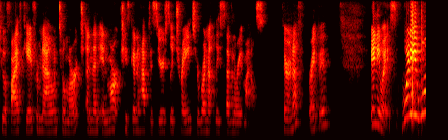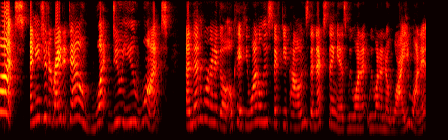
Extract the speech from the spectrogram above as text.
to a 5K from now until March. And then in March, he's going to have to seriously train to run at least seven or eight miles. Fair enough, right, babe? Anyways, what do you want? I need you to write it down. What do you want? And then we're going to go, okay, if you want to lose 50 pounds, the next thing is we want to we want to know why you want it,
